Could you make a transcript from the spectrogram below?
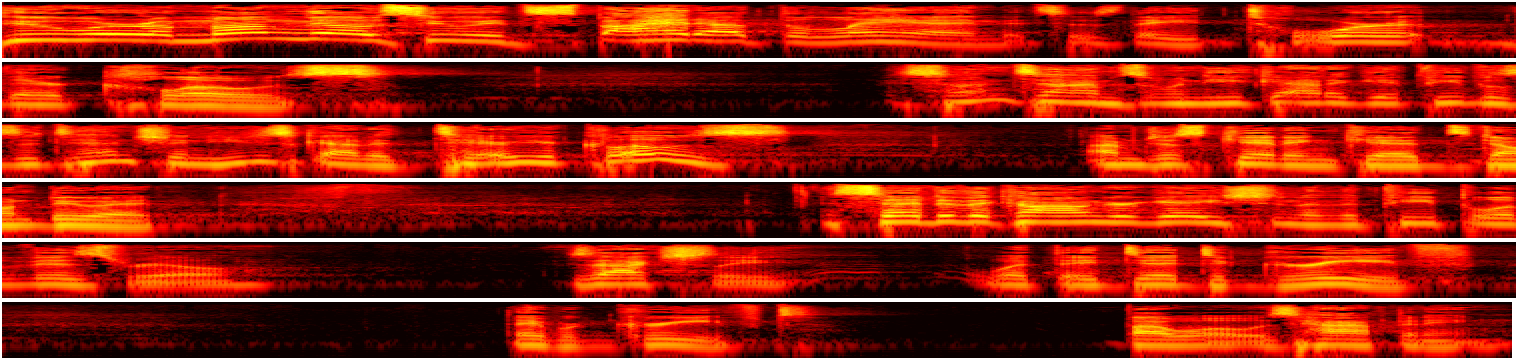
who were among those who had spied out the land. It says they tore their clothes. Sometimes when you got to get people's attention, you just got to tear your clothes. I'm just kidding, kids. Don't do it. Said to the congregation and the people of Israel, is actually what they did to grieve. They were grieved by what was happening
